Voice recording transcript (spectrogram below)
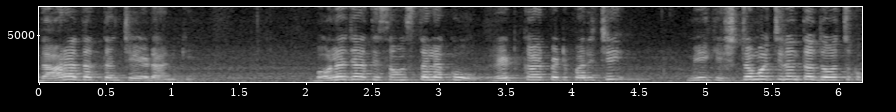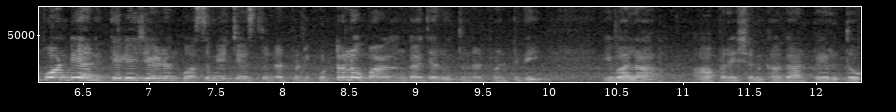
దారాదత్తం చేయడానికి బహుళజాతి సంస్థలకు రెడ్ కార్పెట్ పరిచి మీకు ఇష్టం వచ్చినంత దోచుకుపోండి అని తెలియజేయడం కోసమే చేస్తున్నటువంటి కుట్రలో భాగంగా జరుగుతున్నటువంటిది ఇవాళ ఆపరేషన్ కగార్ పేరుతో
